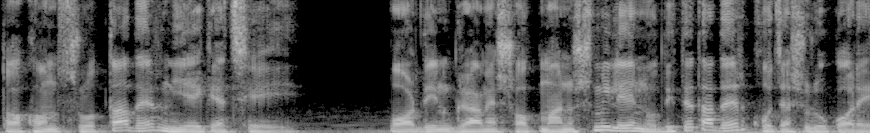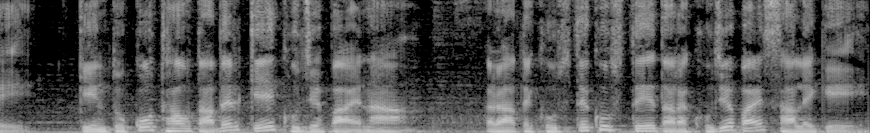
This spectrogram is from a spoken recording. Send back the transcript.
তখন শ্রোতাদের নিয়ে গেছে। পরদিন গ্রামের সব মানুষ মিলে নদীতে তাদের খোঁজা শুরু করে। কিন্তু কোথাও তাদেরকে খুঁজে পায় না। রাতে খুঁজতে খুঁজতে তারা খুঁজে পায় সালেকে।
